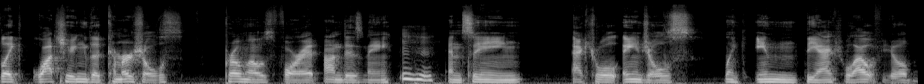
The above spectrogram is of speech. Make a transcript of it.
like watching the commercials, promos for it on Disney, Mm-hmm. and seeing actual angels like in the actual outfield,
